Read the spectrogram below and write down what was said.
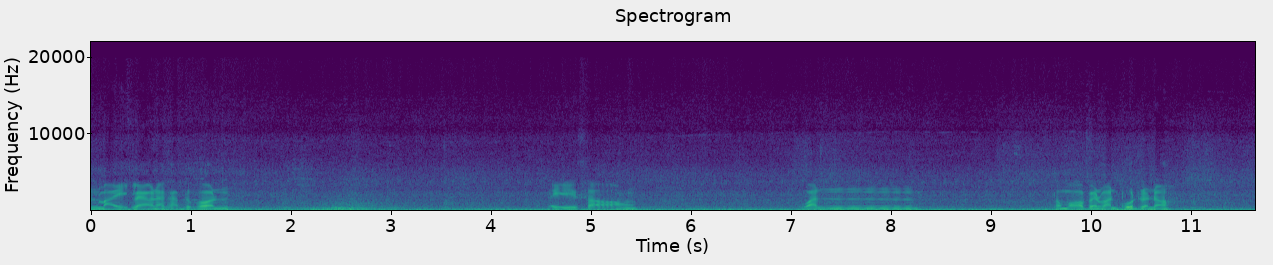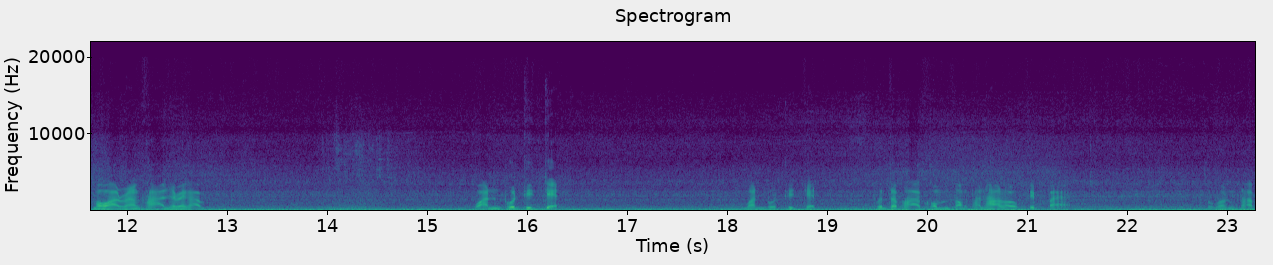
วันใหม่อีกแล้วนะครับทุกคนตีสอง วัน ต้องบอกว่าเป็นวันพุธแล้วเนาะเมื่อวานวันอังคารใช่ไหมครับ วันพุธที่เจ็ดวันพุธที่เจ็ดพฤษภาคม2568ทุกคนครับ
